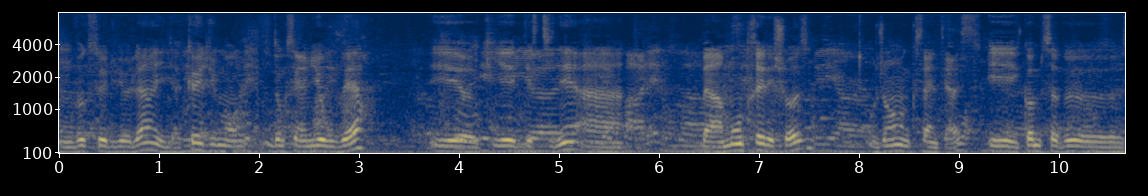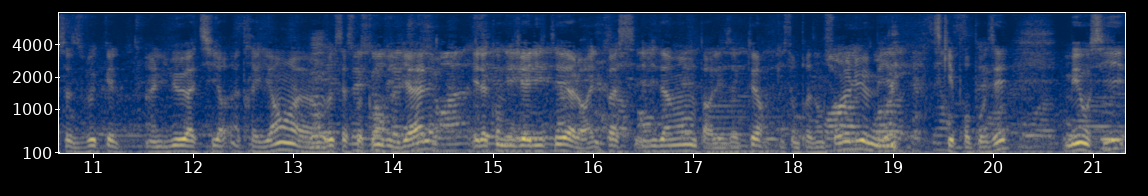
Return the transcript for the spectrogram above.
on veut que ce lieu-là, il accueille du monde. Donc c'est un lieu ouvert et euh, qui est destiné ben, à, montrer les choses aux gens que ça intéresse. Et comme ça, veut, ça se veut qu'un lieu attire, attrayant, euh, on veut que ça soit convivial. Et la convivialité, alors elle passe évidemment par les acteurs qui sont présents sur le lieu, mais ce qui est proposé, mais aussi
